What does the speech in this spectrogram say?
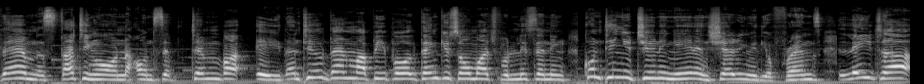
them starting on on september 8th until then my people thank you so much for listening. Continue tuning in and sharing with your friends. Later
